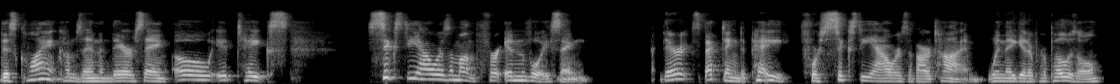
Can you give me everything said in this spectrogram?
this client comes in and they're saying, oh, it takes 60 hours a month for invoicing, they're expecting to pay for 60 hours of our time when they get a proposal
